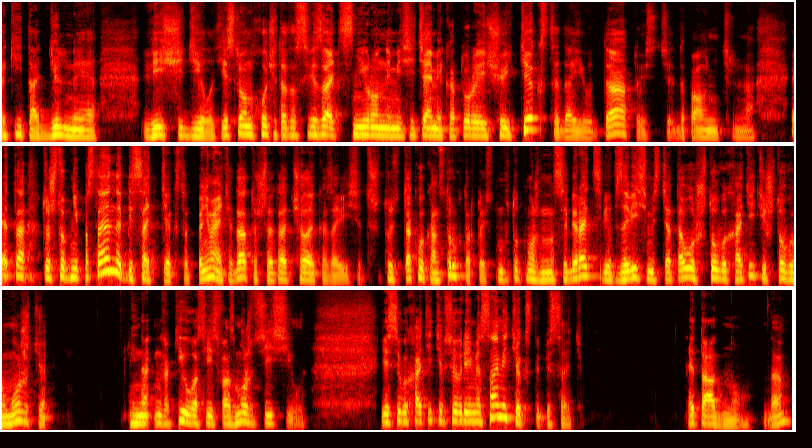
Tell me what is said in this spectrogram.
какие-то отдельные вещи делать. Если он хочет это связать с нейронными сетями, которые еще и тексты дают, да, то есть дополнительно, это то, чтобы не постоянно писать текст, вот понимаете, да, то, что это от человека зависит. То есть такой конструктор, то есть ну, тут можно насобирать себе в зависимости от того, что вы хотите, что вы можете, и на, какие у вас есть возможности и силы. Если вы хотите все время сами тексты писать, это одно, да,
